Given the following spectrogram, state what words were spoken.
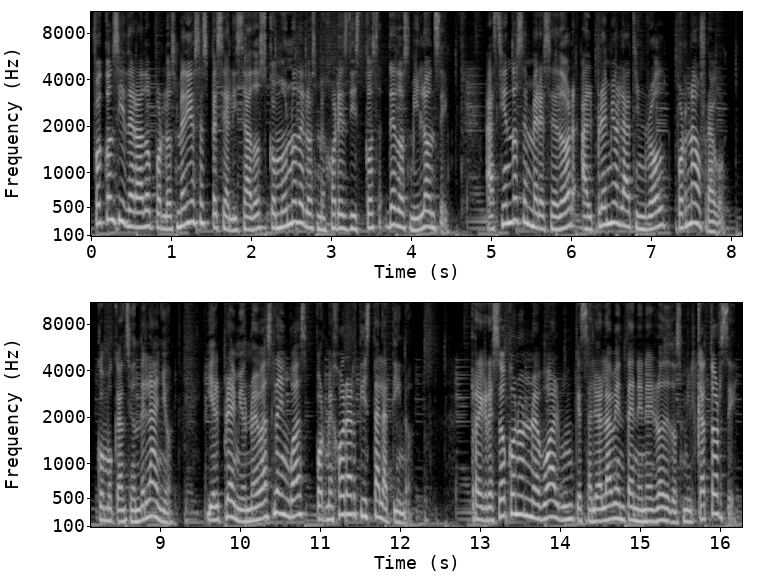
fue considerado por los medios especializados como uno de los mejores discos de 2011, haciéndose merecedor al premio Latin Roll por Náufrago, como canción del año, y el premio Nuevas Lenguas por Mejor Artista Latino. Regresó con un nuevo álbum que salió a la venta en enero de 2014,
